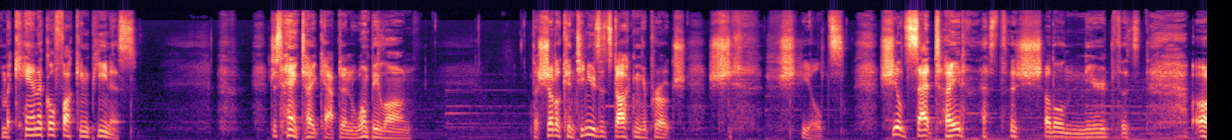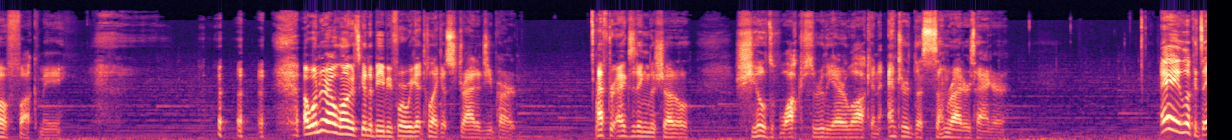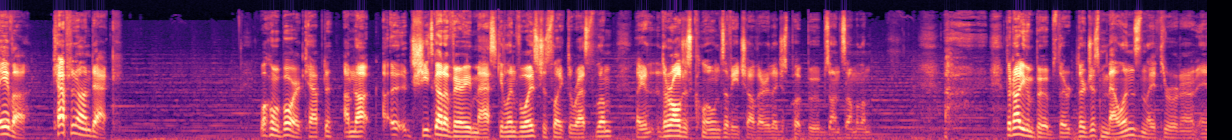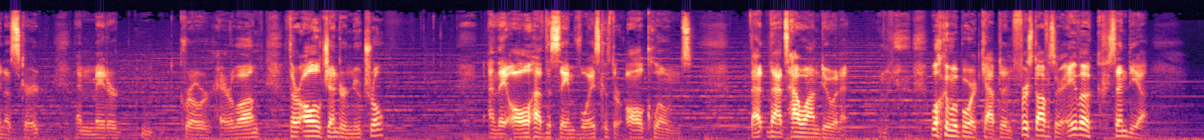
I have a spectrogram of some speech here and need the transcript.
A mechanical fucking penis. Just hang tight, Captain. Won't be long. The shuttle continues its docking approach. Sh shields. Shields sat tight as the shuttle neared the. Oh, fuck me. I wonder how long it's going to be before we get to like a strategy part. After exiting the shuttle, Shields walked through the airlock and entered the Sunrider's hangar. Hey, look, it's Ava. Captain on deck. Welcome aboard, Captain. I'm not. Uh, she's got a very masculine voice, just like the rest of them. Like they're all just clones of each other. They just put boobs on some of them. they're not even boobs. They're they're just melons, and they threw it in a, in a skirt and made her grow her hair long. They're all gender neutral, and they all have the same voice because they're all clones. That that's how I'm doing it. Welcome aboard, Captain. First Officer Ava Crescentia.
